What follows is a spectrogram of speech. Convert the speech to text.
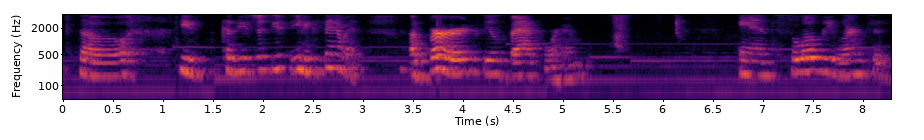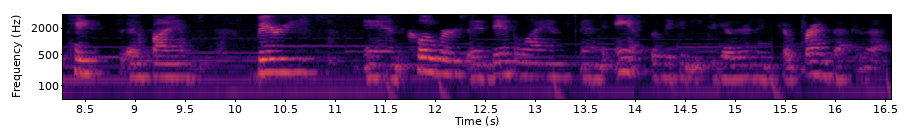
so he's, because he's just used to eating salmon. A bird feels bad for him and slowly learns his tastes and finds berries and clovers and dandelions and ants that they can eat together and they become friends after that.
